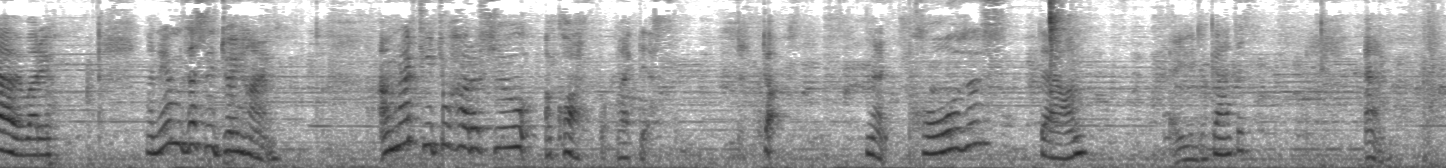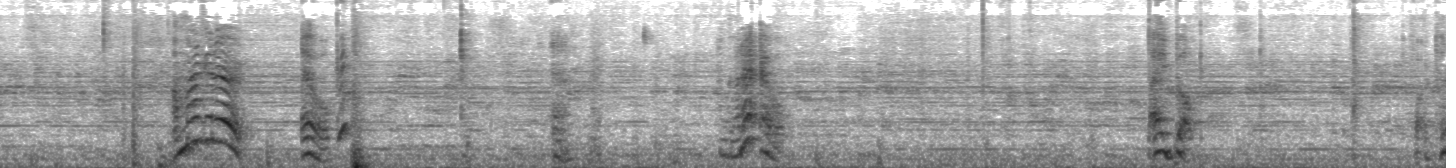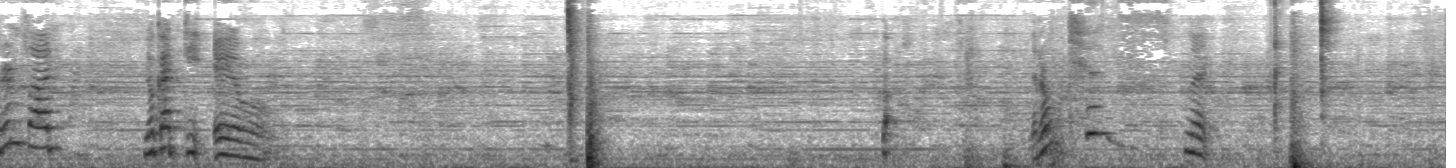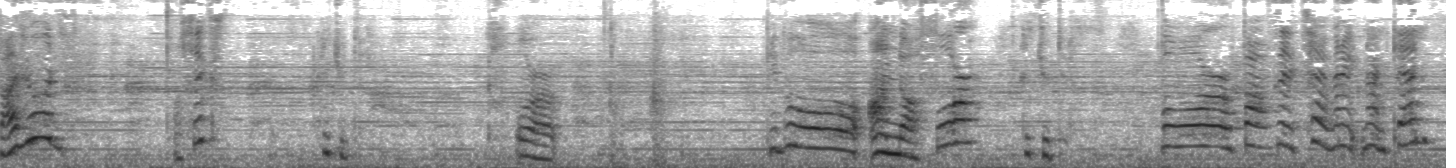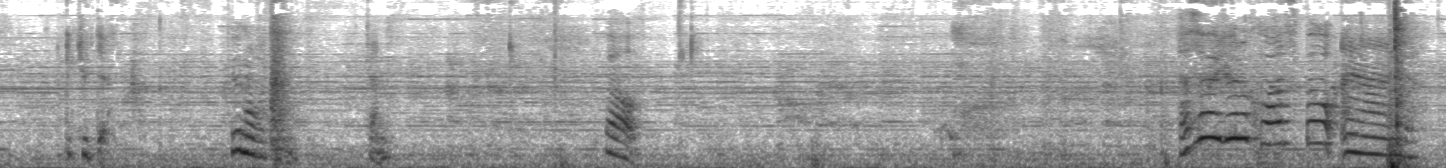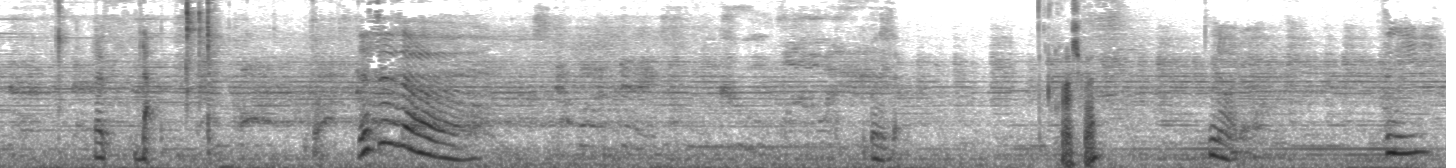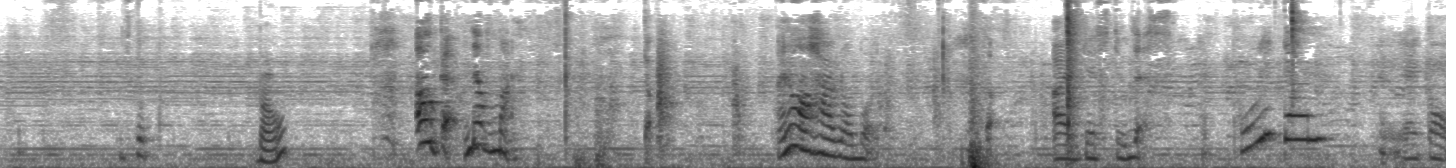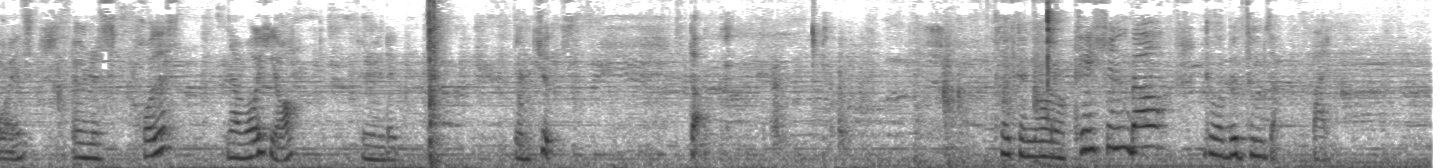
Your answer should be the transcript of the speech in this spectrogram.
Hi everybody, my name is Leslie Draheim. I'm going to teach you how to shoot a crossbow like this. So, to pull this down. Are you looking at this? And I'm going to get an arrow, okay? And I got an arrow. I broke. So I put it inside. Look at the arrow. But little kids, like five year olds or six, that. Or people on the four can shoot this. Four, five, six, seven, eight, nine, ten, can shoot this. You know what 10. 10. Well, that's how I shoot a crossbow and like that. So, this is a what is it? Crossbow. No, the thingy. It's the Bow. Oh, okay, never mind. So, I know I have no boy. So, I just do this. I pull it down, like always, and just pull this now over here, and then, then choose. So, click the notification bell, give a big thumbs up.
